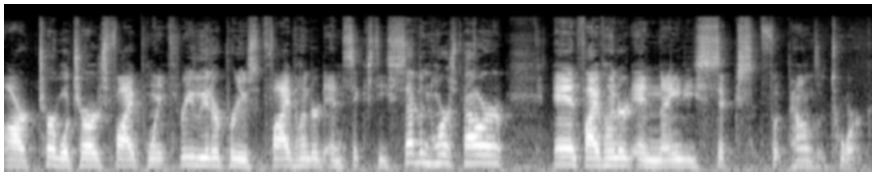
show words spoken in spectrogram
our turbocharged 5.3 liter produced 567 horsepower and 596 foot-pounds of torque.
